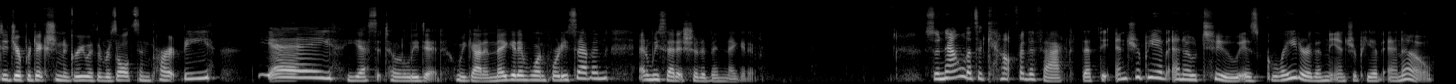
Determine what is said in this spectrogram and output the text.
did your prediction agree with the results in part B? Yay! Yes, it totally did. We got a negative 147, and we said it should have been negative. So now let's account for the fact that the entropy of NO2 is greater than the entropy of NO.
